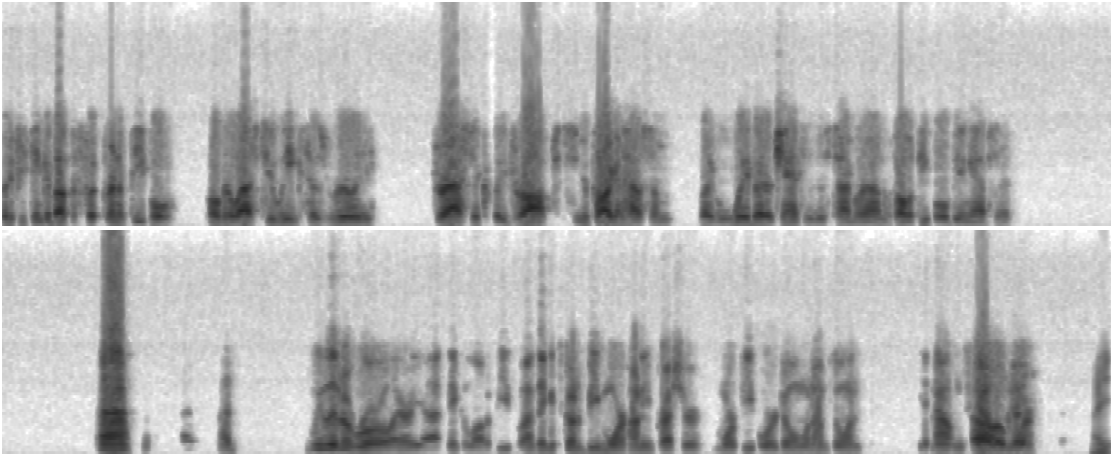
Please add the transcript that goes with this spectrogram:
But if you think about the footprint of people over the last two weeks has really drastically dropped. So you're probably going to have some like way better chances this time around with all the people being absent. Uh, I, we live in a rural area. I think a lot of people. I think it's going to be more hunting pressure. More people are doing what I'm doing, getting out and scouting Oh, okay. more. I,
